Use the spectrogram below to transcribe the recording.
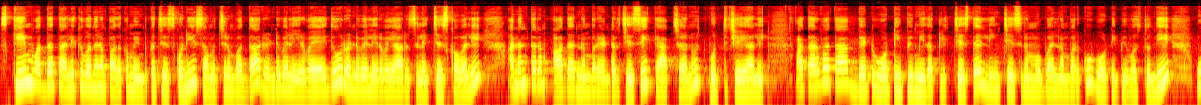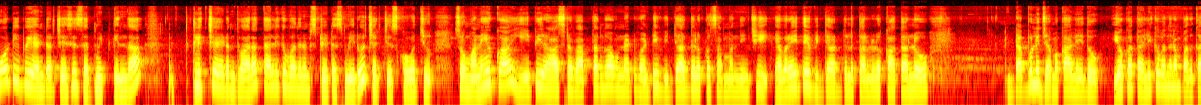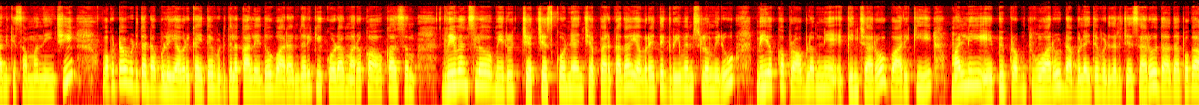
స్కీమ్ వద్ద తల్లికి వందన పథకం ఎంపిక చేసుకొని సంవత్సరం వద్ద రెండు వేల ఇరవై ఐదు రెండు వేల ఇరవై ఆరు సెలెక్ట్ చేసుకోవాలి. అనంతరం ఆధార్ నెంబర్ ఎంటర్ చేసి క్యాప్చాను పూర్తి చేయాలి. ఆ తర్వాత గెట్ ఓటీపీ మీద క్లిక్ చేస్తే లింక్ చేసిన మొబైల్ నంబర్కు ఓటీపీ వస్తుంది. ఓటీపీ ఎంటర్ చేసి సబ్మిట్ కింద క్లిక్ చేయడం ద్వారా తల్లికి వందనం స్టేటస్ మీరు చెక్ చేసుకోవచ్చు. సో మన యొక్క ఏపీ రాష్ట్ర వ్యాప్తంగా ఉన్నటువంటి విద్యార్థులకు సంబంధించి ఎవరైతే విద్యార్థుల తల్లుల ఖాతాలో డబ్బులు జమ కాలేదు. ఈ యొక్క తల్లికి వందనం పథకానికి సంబంధించి ఒకటో విడత డబ్బులు ఎవరికైతే విడుదల కాలేదో వారందరికీ కూడా మరొక అవకాశం గ్రీవెన్స్లో మీరు చెక్ చేసుకోండి అని చెప్పారు కదా. ఎవరైతే గ్రీవెన్స్లో మీరు మీ యొక్క ప్రాబ్లమ్ని ఎక్కించారో వారికి మళ్ళీ ఏపీ ప్రభుత్వం వారు డబ్బులు అయితే విడుదల చేశారు. దాదాపుగా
